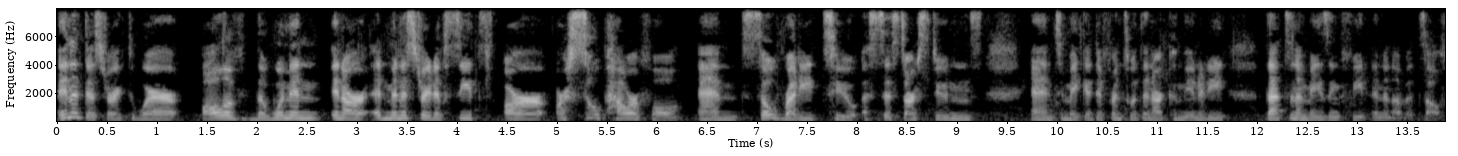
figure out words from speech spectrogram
in a district where all of the women in our administrative seats are, are so powerful and so ready to assist our students and to make a difference within our community, that's an amazing feat in and of itself.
